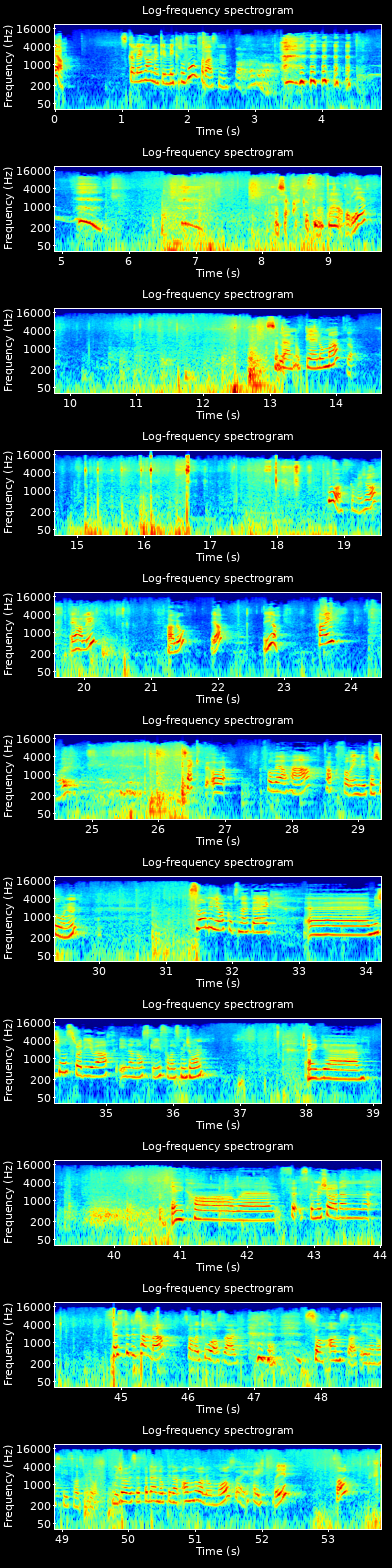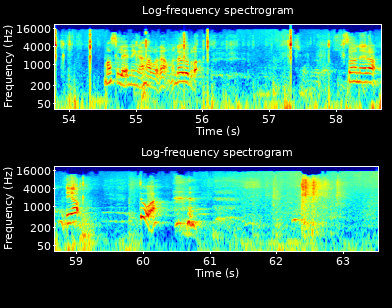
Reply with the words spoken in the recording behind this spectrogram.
Ja. Skal jeg ha noe mikrofon, forresten? Ja, det du ha Skal vi se hvordan dette her det blir. Så den oppi ei lomme. Ja. Da skal vi se. Jeg har lyd. Hallo? Ja? Ja. Hei. Hei. Kjekt å få være her. Takk for invitasjonen. Svanhild Jacobsen heter jeg. Eh, misjonsrådgiver i Den norske Israelsmisjonen. Jeg eh, Jeg har eh, Skal vi se Den 1. desember så har jeg toårsdag som ansatt i Den norske Israelsmisjonen. Hvis jeg får den oppi den andre lomma, så er jeg helt fri. Sånn. Masse ledninger her og der, men det går bra. Sånn er det. Ja. Da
